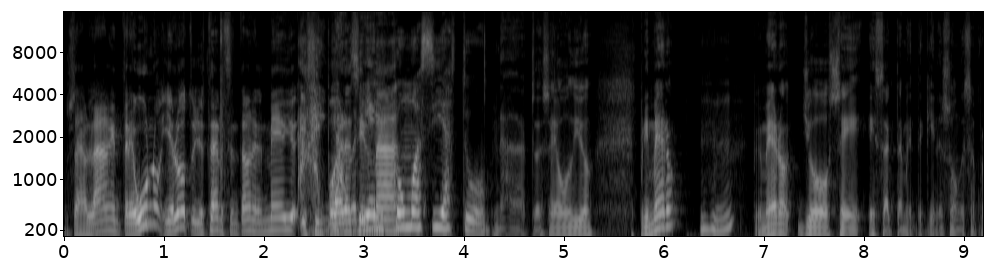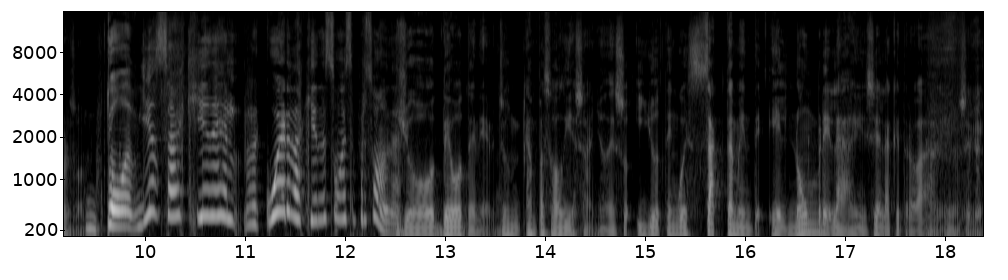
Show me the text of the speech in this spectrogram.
O sea, hablaban entre uno y el otro. Yo estaba sentado en el medio y sin poder decir nada. ¿Cómo hacías tú? Nada, entonces ese odio. Primero, primero, yo sé exactamente quiénes son esas personas. ¿Todavía sabes quién es? el- ¿Recuerdas quiénes son esas personas? Yo debo tener, yo- han pasado 10 años de eso y yo tengo exactamente el nombre, la agencia en la que trabajan y no sé qué.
